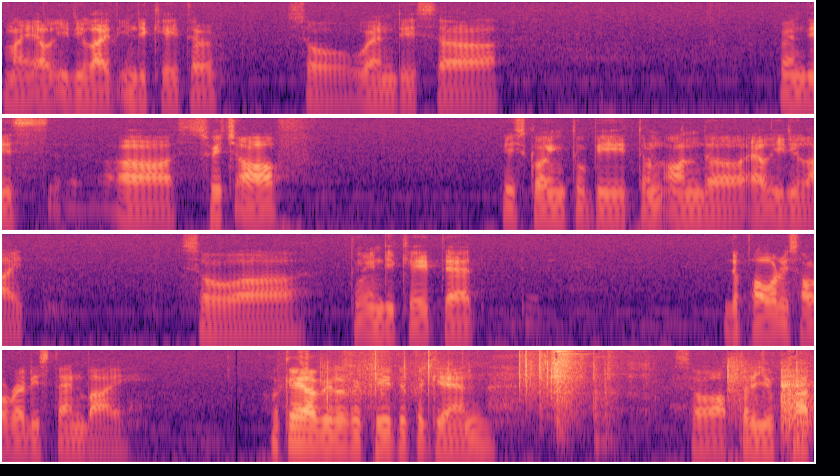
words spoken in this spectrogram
my LED light indicator. So when this uh, when this uh, switch off is going to be turned on the LED light. So uh, to indicate that the power is already standby. Okay I will repeat it again. So after you cut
